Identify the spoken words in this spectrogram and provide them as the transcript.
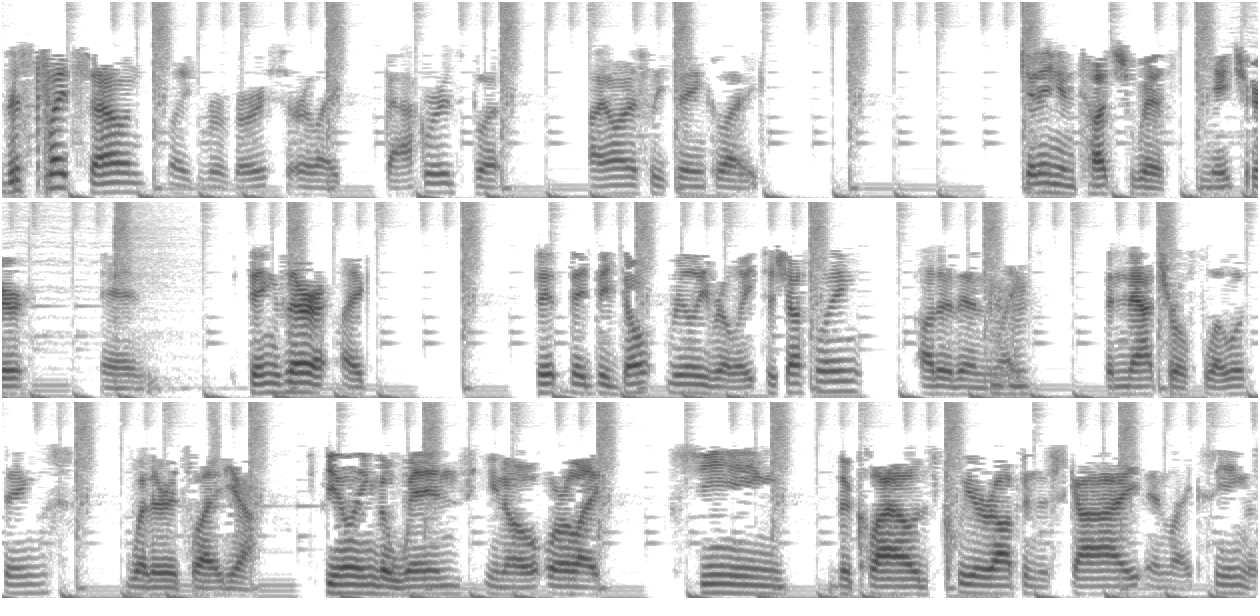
this might sound like reverse or like backwards but i honestly think like getting in touch with nature and things that are like they, they, they don't really relate to shuffling other than like Mhm. the natural flow of things whether it's like yeah, feeling the wind you know or like seeing the clouds clear up in the sky and like seeing the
